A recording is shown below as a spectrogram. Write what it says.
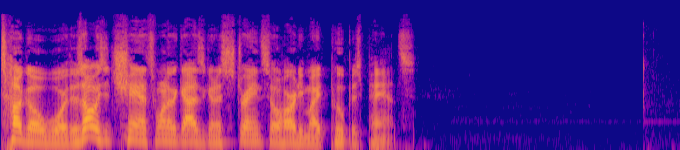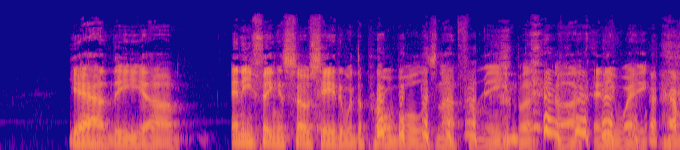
tug o war? There's always a chance one of the guys is going to strain so hard he might poop his pants. Yeah, the uh, anything associated with the Pro Bowl is not for me. But uh, anyway, have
